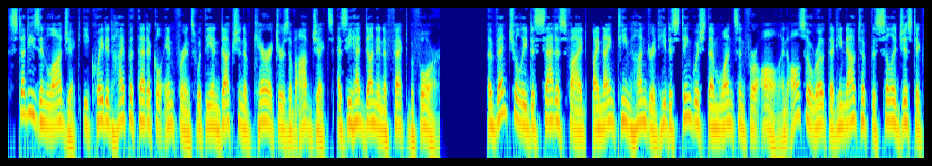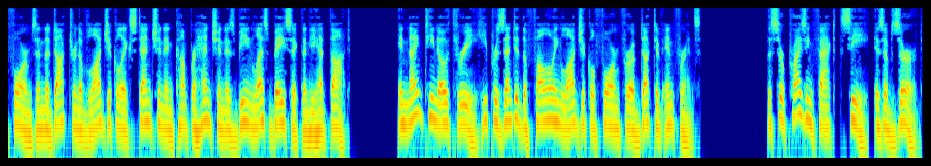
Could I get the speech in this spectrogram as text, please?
Studies in logic equated hypothetical inference with the induction of characters of objects as he had done in effect before. Eventually dissatisfied, by 1900 he distinguished them once and for all and also wrote that he now took the syllogistic forms and the doctrine of logical extension and comprehension as being less basic than he had thought. In 1903 he presented the following logical form for abductive inference. The surprising fact, c, is observed,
